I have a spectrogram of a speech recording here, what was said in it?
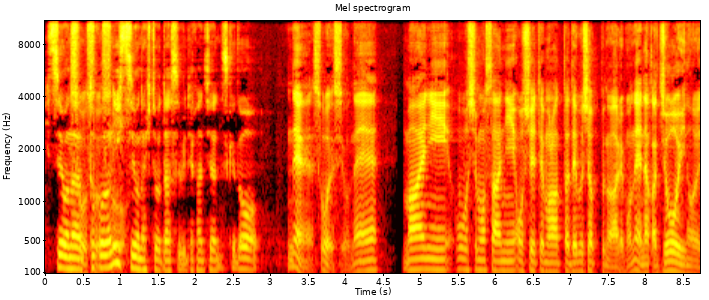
必要なそうそうそうところに必要な人を出すみたいな感じなんですけど、ねそうですよね。前に大下さんに教えてもらったデブショップのあれもね、なんか上位の、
